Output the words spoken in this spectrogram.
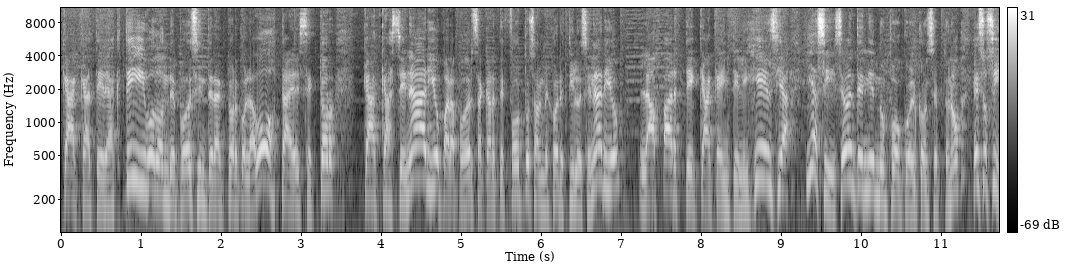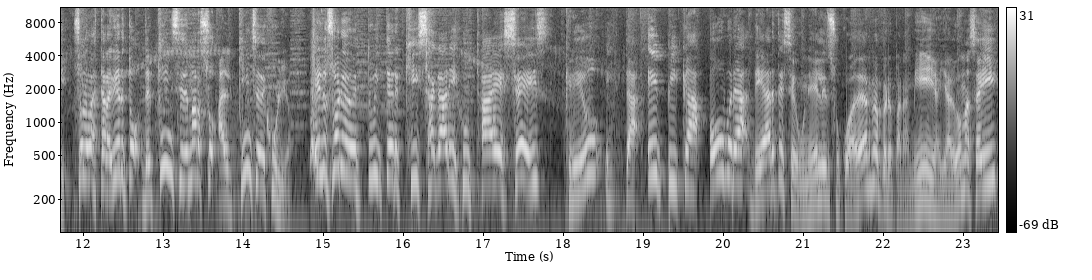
cacateractivo, donde podés interactuar con la bosta, el sector caca-escenario para poder sacarte fotos al mejor estilo escenario, la parte caca-inteligencia, y así se va entendiendo un poco el concepto, ¿no? Eso sí, solo va a estar abierto del 15 de marzo al 15 de julio. El usuario de Twitter Kisagari Hutae 6 creó esta épica obra de arte, según él en su cuaderno, pero para mí hay algo más ahí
